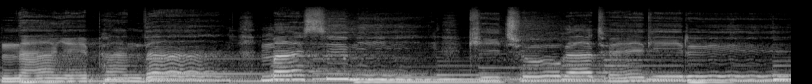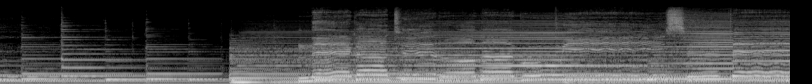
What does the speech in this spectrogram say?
나의 판단 말씀이 기초가 되기를. 내가 드러나고 있을 때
